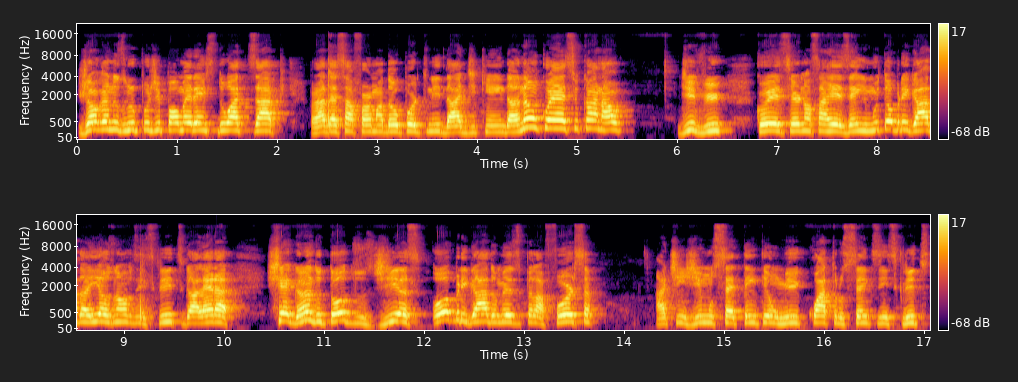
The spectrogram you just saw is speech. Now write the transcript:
joga nos grupos de palmeirense do WhatsApp, para dessa forma dar oportunidade de quem ainda não conhece o canal de vir conhecer nossa resenha. E muito obrigado aí aos novos inscritos, galera chegando todos os dias. Obrigado mesmo pela força. Atingimos 71.400 inscritos,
